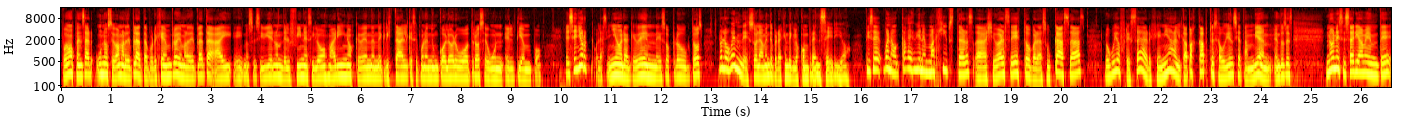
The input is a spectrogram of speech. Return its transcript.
podemos pensar, uno se va a Mar del Plata, por ejemplo, y en Mar del Plata hay, eh, no sé si vieron, delfines y lobos marinos que venden de cristal, que se ponen de un color u otro según el tiempo. El señor o la señora que vende esos productos no los vende solamente para gente que los compra en serio dice, bueno, cada vez vienen más hipsters a llevarse esto para sus casas, los voy a ofrecer, genial, capaz capto esa audiencia también. Entonces, no necesariamente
